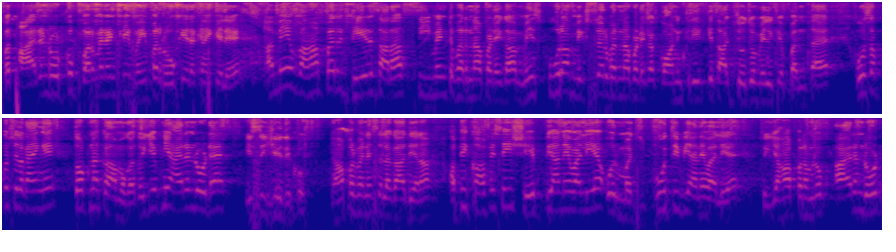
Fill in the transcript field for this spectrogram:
पर आयरन रोड को परमानेंटली वहीं पर रोके रखने के लिए हमें वहाँ पर ढेर सारा सीमेंट भरना पड़ेगा मीन पूरा मिक्सचर भरना पड़ेगा कॉन्क्रीट के साथ जो जो मिलकर बनता है वो सब कुछ लगाएँगे तो अपना काम होगा। तो ये अपनी आयरन रोड है। इसे ये देखो यहाँ पर मैंने से लगा दिया ना। अभी काफ़ी सही शेप भी आने वाली है और मजबूती भी आने वाली है। तो यहाँ पर हम लोग आयरन रोड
